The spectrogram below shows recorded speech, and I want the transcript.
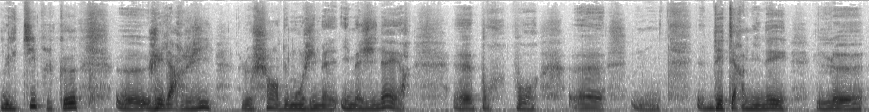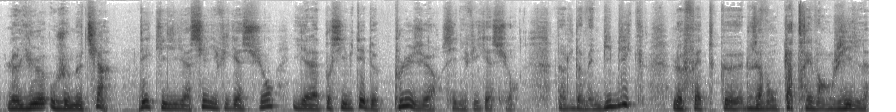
multiples que j'élargis le champ de mon imaginaire pour déterminer le, lieu où je me tiens. Dès qu'il y a signification, il y a la possibilité de plusieurs significations. Dans le domaine biblique, le fait que nous avons quatre évangiles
